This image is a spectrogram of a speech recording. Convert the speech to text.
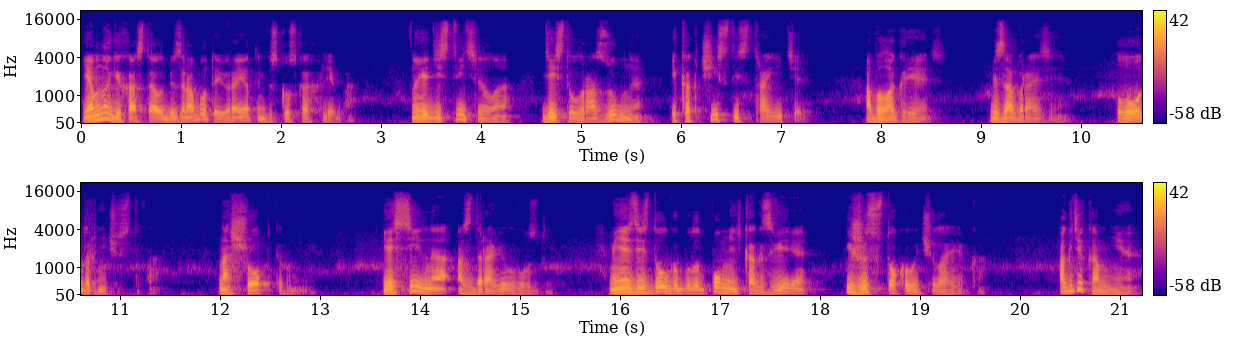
Я многих оставил без работы и, вероятно, без куска хлеба. Но я действительно действовал разумно и как чистый строитель. А была грязь, безобразие, лодорничество – нашептывание. Я сильно оздоровил воздух. Меня здесь долго будут помнить как зверя и жестокого человека. А где ко мне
